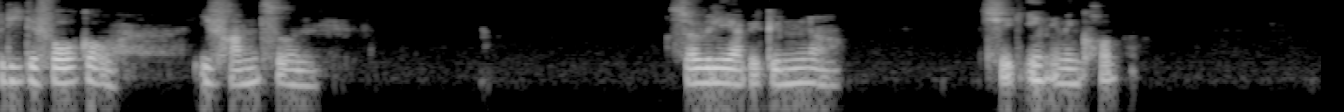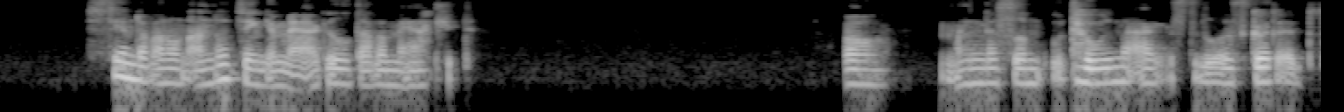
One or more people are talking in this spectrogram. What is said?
Fordi det foregår i fremtiden. Så vil jeg begynde at tjekke ind i min krop. Se om der var nogle andre ting, jeg mærkede, der var mærkeligt. Og mange, der sidder derude med angst, ved også godt, at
